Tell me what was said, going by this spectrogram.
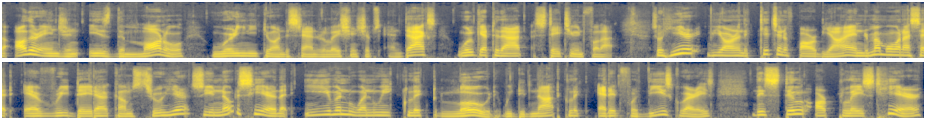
the other engine is the model where you need to understand relationships and DAX. We'll get to that. Stay tuned for that. So here we are in the kitchen of Power BI. And remember when I said every data comes through here? So you notice here that even when we clicked load, we did not click edit for these queries. They still are placed here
